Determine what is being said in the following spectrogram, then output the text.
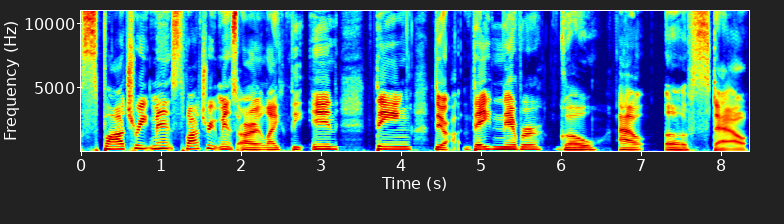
spa treatments. Spa treatments are like the in thing. They're, they never go out of style.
